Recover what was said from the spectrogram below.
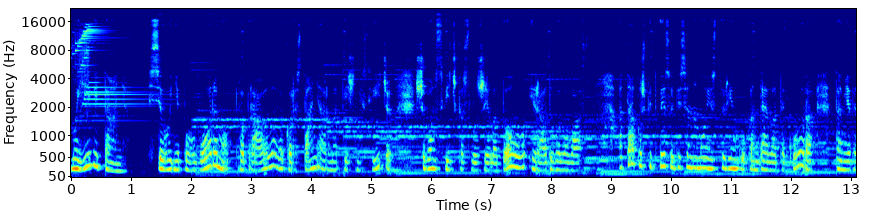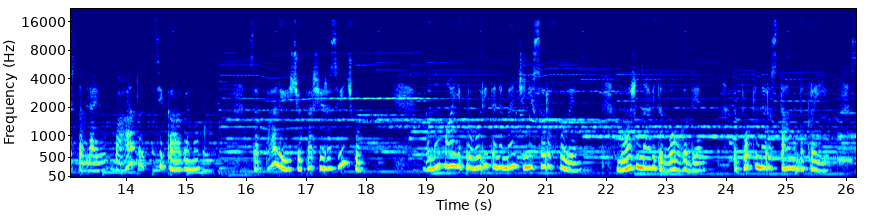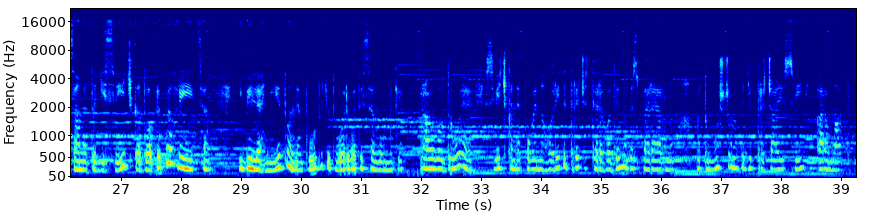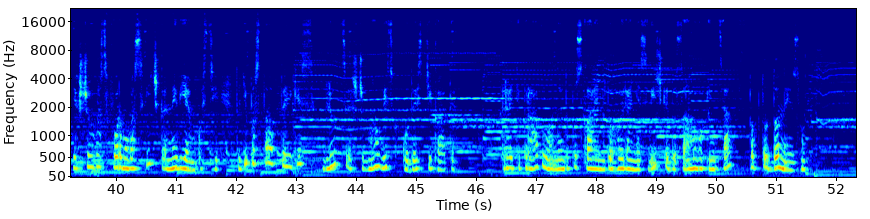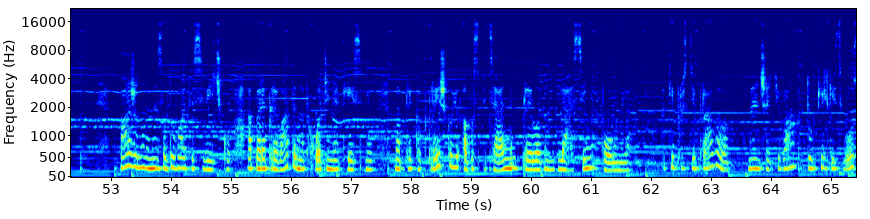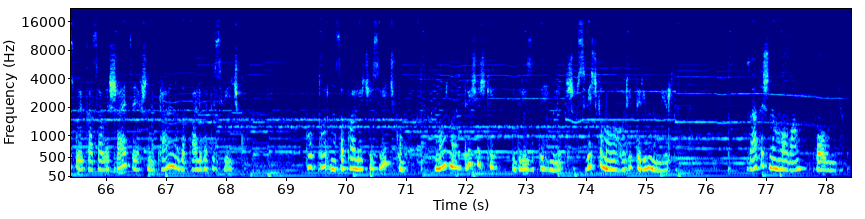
Мої вітання! Сьогодні поговоримо про правила використання ароматичних свічок, щоб вам свічка служила довго і радувала вас. А також підписуйтеся на мою сторінку Кандела Декора, там я виставляю багато цікавинок. Запалюючи в перший раз свічку, вона має прогоріти не менше ніж 40 хвилин, може навіть до 2 годин, допоки не розтане до країв. Саме тоді свічка добре прогріється і біля гніту не будуть утворюватися лунки. Правило друге: свічка не повинна горіти 3-4 години безперервно, бо тому що вона тоді втрачає свій аромат. Якщо у вас формова свічка не в ємкості, тоді поставте якесь блюдце, щоб мав віск кудись тікати. Третє правило не допускаємо догоряння свічки до самого кінця, тобто донизу. Бажано не задувати свічку, а перекривати надходження кисню, наприклад, кришкою або спеціальним приладом для гасіння полум'я. Такі прості правила меншать вам ту кількість воску, яка залишається, якщо неправильно запалювати свічку. Повторно запалюючи свічку, можна трішечки підрізати гніт, щоб свічка мала горіти рівномірно. Затишного вам полум'я!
